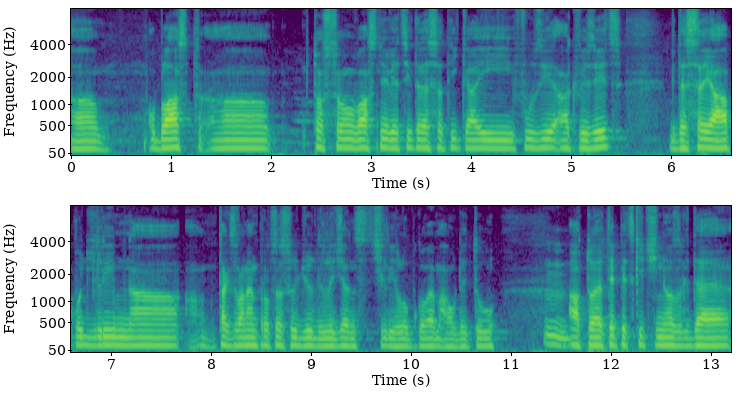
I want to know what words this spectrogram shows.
uh, oblast, uh, to jsou vlastně věci, které se týkají fúzí a akvizic, kde se já podílím na takzvaném procesu due diligence, čili hloubkovém auditu. Mm. A to je typicky činnost, kde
